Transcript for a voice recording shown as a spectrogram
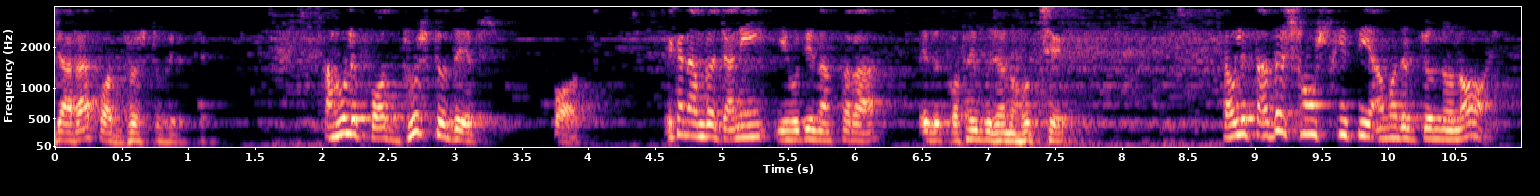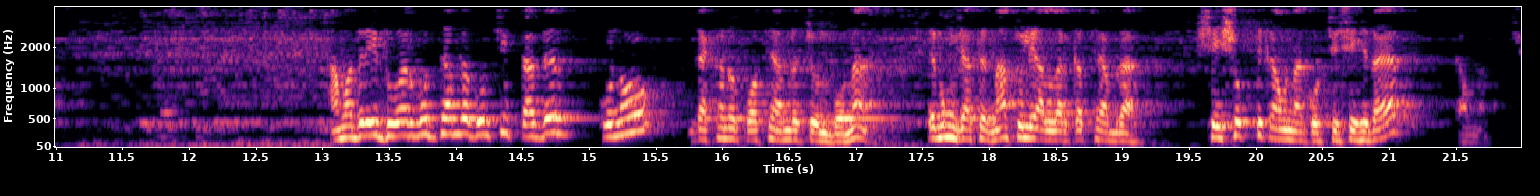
যারা পথভ্রষ্ট হয়েছে। তাহলে পথভ্রষ্টদের পথ। এখানে আমরা জানি ইহুদি, নাসারা, এদের কথাই বোঝানো হচ্ছে। তাহলে তাদের সংস্কৃতি আমাদের জন্য নয়। আমাদের এই দোয়ার মধ্যে আমরা বলছি, তাদের কোনো দেখানো পথে আমরা চলবো না। এবং যাতে না চলে, আল্লাহর কাছে আমরা সেই শক্তি কামনা করছি, সেই হৃদায়ত কামনা করছি।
